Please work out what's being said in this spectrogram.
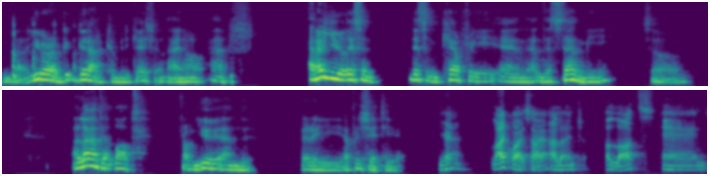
But you are good, good at communication. I know. Uh, I know you listen listen carefully and understand me. So I learned a lot from you and very appreciate you. Yeah. Likewise, I, I learned a lot. And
